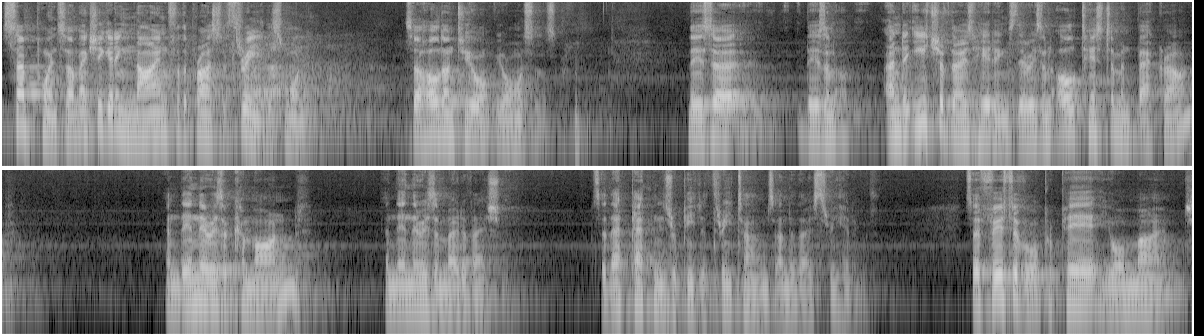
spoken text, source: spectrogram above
subpoints. So I'm actually getting nine for the price of three this morning. So hold on to your, your horses. there's a, there's an, under each of those headings, there is an Old Testament background and then there is a command, and then there is a motivation. So that pattern is repeated three times under those three headings. So, first of all, prepare your mind.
